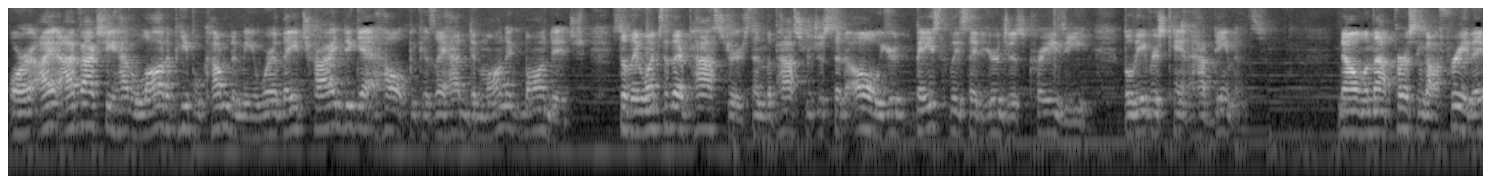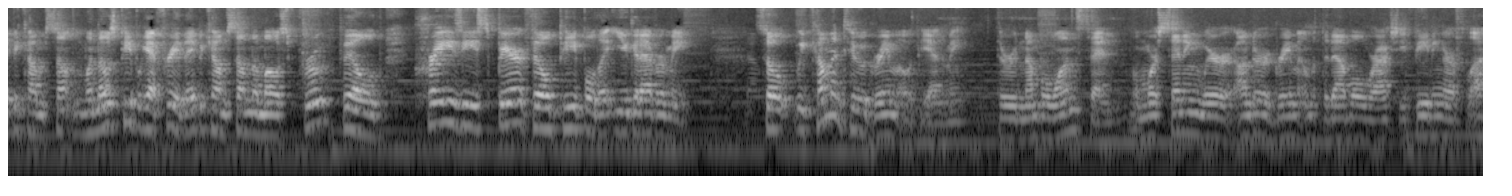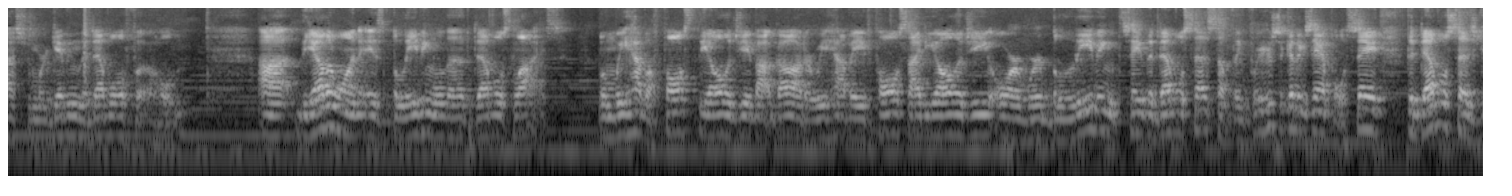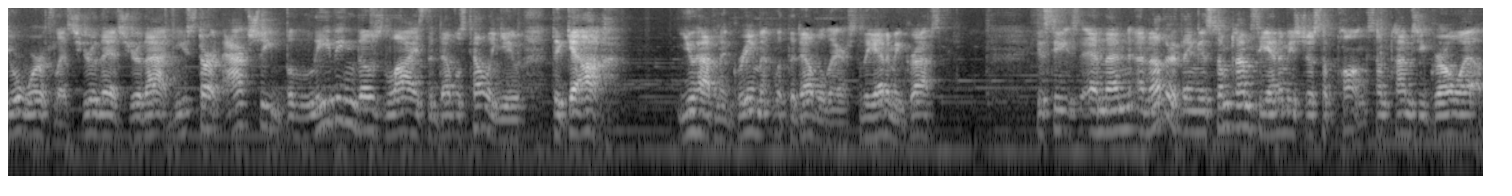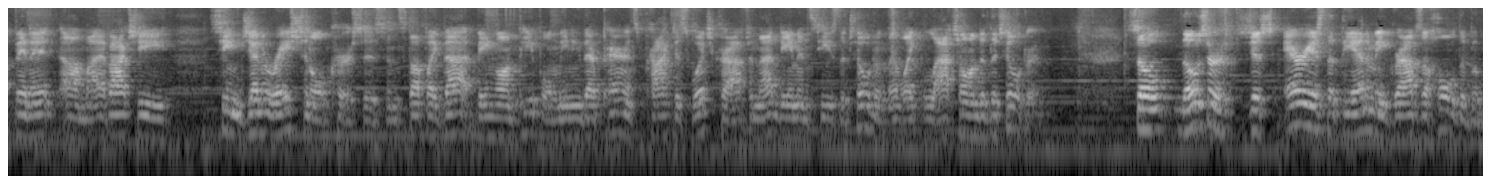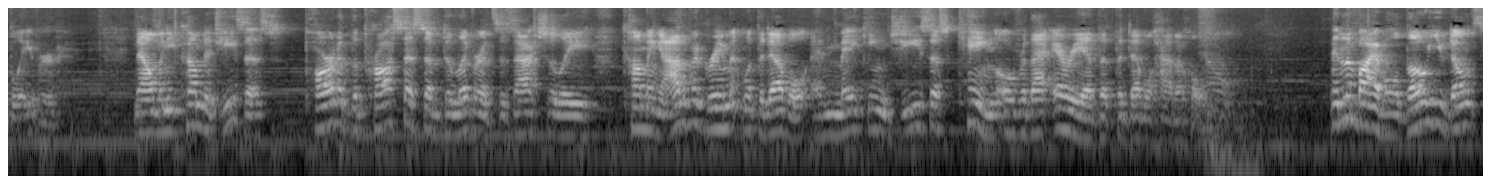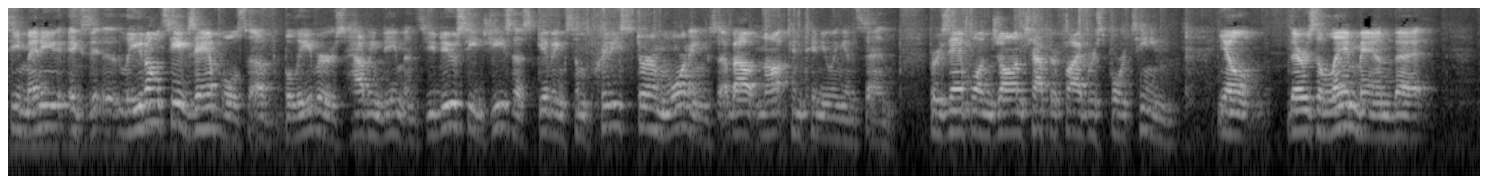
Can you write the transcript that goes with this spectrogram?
Or I, I've actually had a lot of people come to me where they tried to get help because they had demonic bondage. So they went to their pastors and the pastor just said, oh, you're basically said you're just crazy. Believers can't have demons. Now, when that person got free, they become some, when those people get free, they become some of the most fruit-filled, crazy, spirit-filled people that you could ever meet. So we come into agreement with the enemy through number one, sin. When we're sinning, we're under agreement with the devil. We're actually feeding our flesh and we're giving the devil a foothold. Uh, the other one is believing the devil's lies. When we have a false theology about God or we have a false ideology or we're believing, say the devil says something. For Here's a good example. Say the devil says you're worthless, you're this, you're that. And you start actually believing those lies the devil's telling you get, ah, you have an agreement with the devil there. So the enemy grasps it. You see, and then another thing is sometimes the enemy's just a punk. Sometimes you grow up in it. Um, I've actually seen generational curses and stuff like that being on people, meaning their parents practice witchcraft and that demon sees the children. They're like latch onto the children. So those are just areas that the enemy grabs a hold of a believer. Now, when you come to Jesus, part of the process of deliverance is actually coming out of agreement with the devil and making Jesus king over that area that the devil had a hold. In the Bible, though you don't see many, you don't see examples of believers having demons, you do see Jesus giving some pretty stern warnings about not continuing in sin. For example, in John chapter 5, verse 14, you know, there's a lame man that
